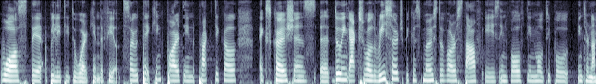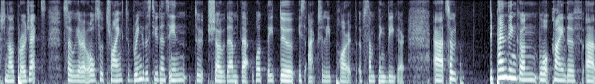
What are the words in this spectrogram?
was the ability to work in the field. So taking part in practical excursions, uh, doing actual research because most of our staff is involved in multiple international projects. So we are also trying to bring the students in to show them that what they do is actually part of something bigger. Uh, so depending on what kind of uh,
